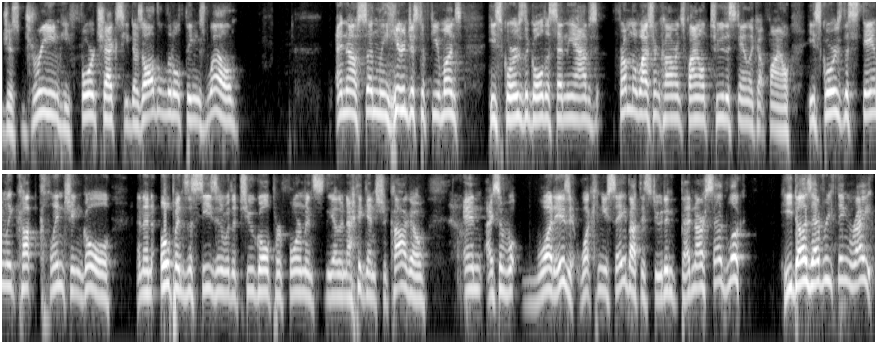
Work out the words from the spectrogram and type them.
just dream. He forechecks. He does all the little things well." And now suddenly, here in just a few months, he scores the goal to send the Avs from the Western Conference final to the Stanley Cup final. He scores the Stanley Cup clinching goal and then opens the season with a two goal performance the other night against Chicago. And I said, What is it? What can you say about this dude? And Bednar said, Look, he does everything right.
